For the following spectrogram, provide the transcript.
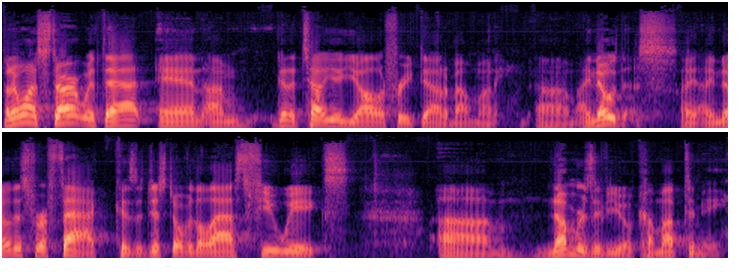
but I want to start with that, and I'm going to tell you, y'all are freaked out about money. Um, I know this. I, I, know this for a fact because just over the last few weeks, um, numbers of you have come up to me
